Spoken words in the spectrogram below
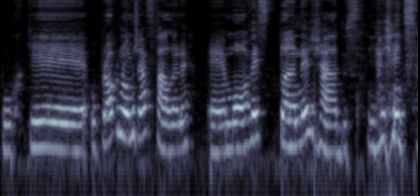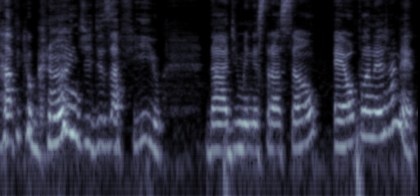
porque o próprio nome já fala, né? É móveis planejados. E a gente sabe que o grande desafio da administração é o planejamento.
